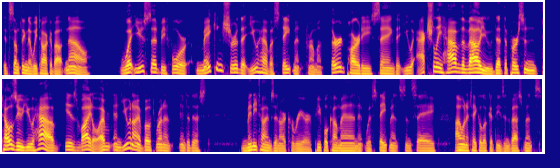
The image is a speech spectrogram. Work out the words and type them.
It's something that we talk about now. What you said before, making sure that you have a statement from a third party saying that you actually have the value that the person tells you you have is vital. I've, and you and I have both run a- into this many times in our career. People come in with statements and say, I want to take a look at these investments.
